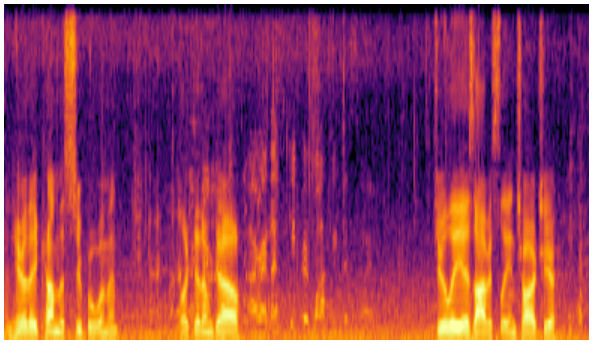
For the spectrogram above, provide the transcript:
And here they come, the superwomen. Look at them go. All right, let's keep it walking this way. Julie is obviously in charge here.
